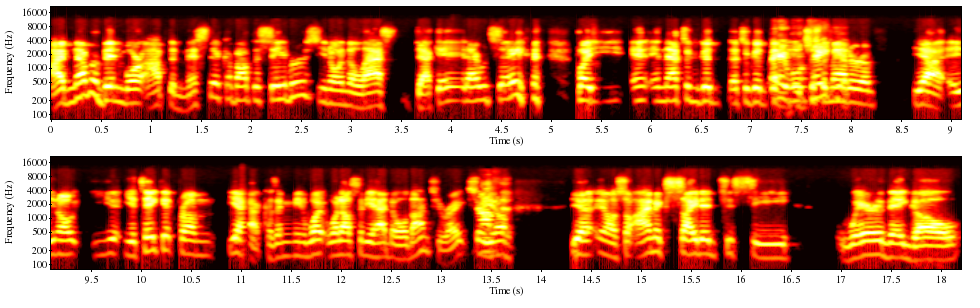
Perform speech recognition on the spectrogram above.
I've never been more optimistic about the Sabres, you know, in the last decade, I would say. but and, and that's a good that's a good thing. Hey, we'll it's just a take it. matter of yeah, you know, you, you take it from yeah, because I mean, what what else have you had to hold on to, right? So you know, yeah, you know, so I'm excited to see where they go.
